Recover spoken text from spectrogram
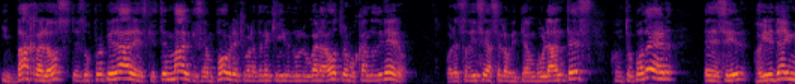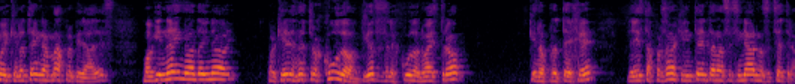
y bájalos de sus propiedades, que estén mal, que sean pobres, que van a tener que ir de un lugar a otro buscando dinero. Por eso dice hacerlos ambulantes con tu poder, es decir, que no tengan más propiedades, porque eres nuestro escudo, Dios es el escudo nuestro que nos protege de estas personas que intentan asesinarnos, etc.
